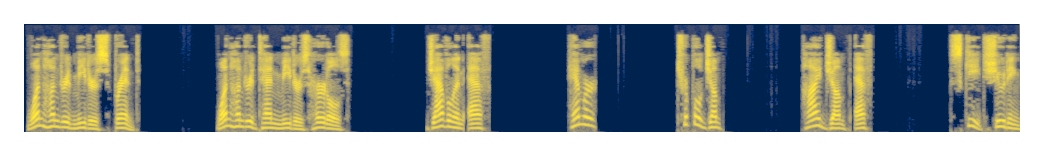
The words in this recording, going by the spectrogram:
100 meters sprint 110 meters hurdles javelin F hammer triple jump high jump F skeet shooting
